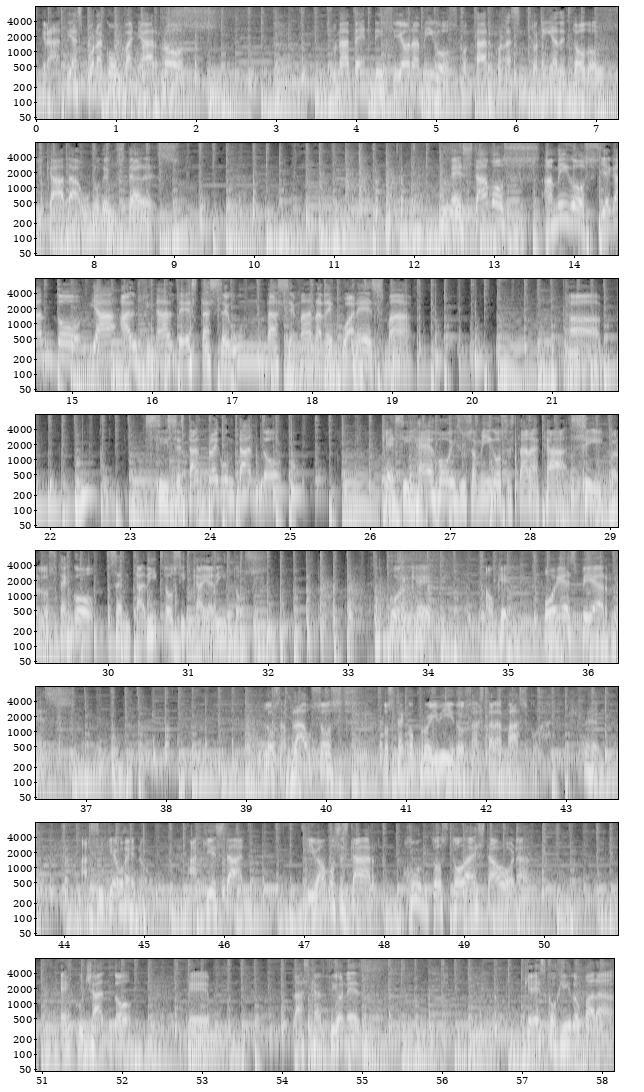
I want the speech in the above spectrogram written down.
Gracias por acompañarnos. Es una bendición amigos contar con la sintonía de todos y cada uno de ustedes. Estamos amigos llegando ya al final de esta segunda semana de cuaresma. Ah, si se están preguntando que si Jejo y sus amigos están acá, sí, pero los tengo sentaditos y calladitos. Porque, aunque hoy es viernes, los aplausos los tengo prohibidos hasta la Pascua. Así que bueno, aquí están y vamos a estar juntos toda esta hora escuchando eh, las canciones que he escogido para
